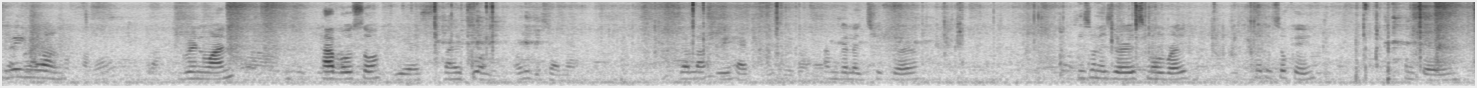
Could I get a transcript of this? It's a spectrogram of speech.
Green one. Green one? Have also? Yes, buy two. Only this one. The last we have this we don't have. I'm gonna check there. This one is very small, right? But it's okay. Okay.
